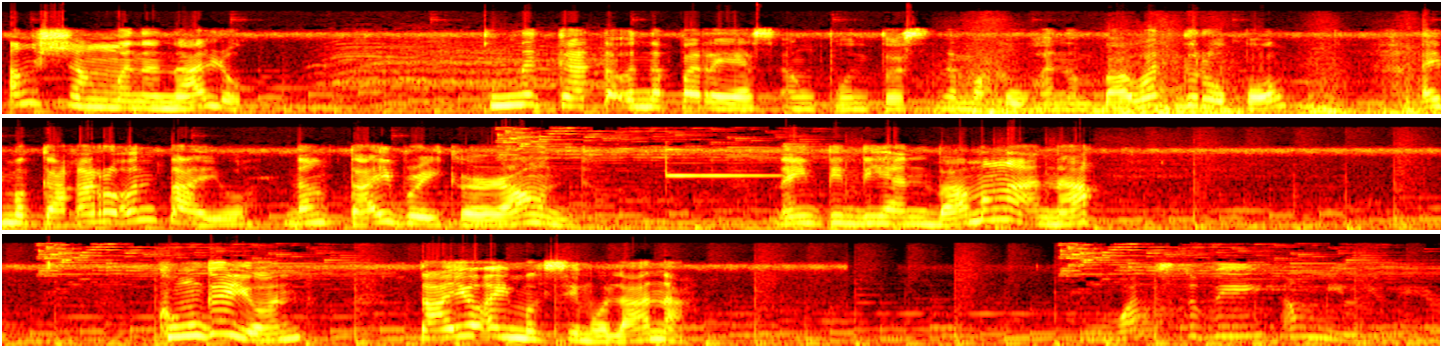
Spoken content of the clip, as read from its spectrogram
ang siyang mananalo. Kung nagkataon na parehas ang puntos na makuha ng bawat grupo, ay magkakaroon tayo ng tiebreaker round. Naintindihan ba mga anak? Kung gayon, tayo ay magsimula na. Who wants to be a millionaire?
